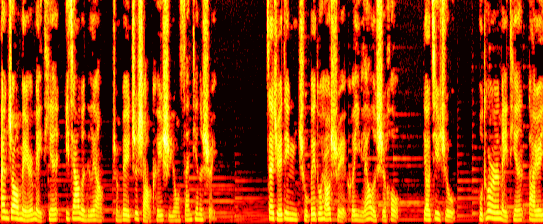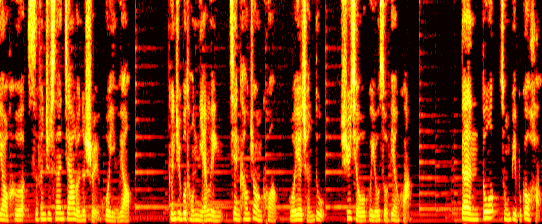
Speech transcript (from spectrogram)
按照每人每天一加仑的量，准备至少可以使用三天的水。在决定储备多少水和饮料的时候，要记住，普通人每天大约要喝四分之三加仑的水或饮料。根据不同年龄、健康状况、活跃程度，需求会有所变化，但多总比不够好。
